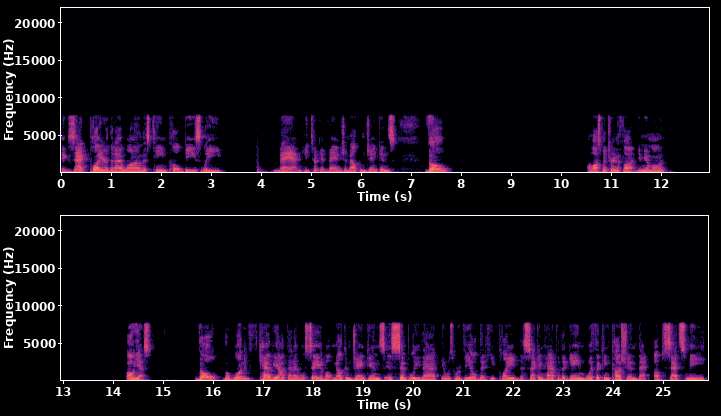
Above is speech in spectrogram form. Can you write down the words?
exact player that I want on this team. Cole Beasley, man, he took advantage of Malcolm Jenkins. Though I lost my train of thought. Give me a moment. Oh yes, Though the one caveat that I will say about Malcolm Jenkins is simply that it was revealed that he played the second half of the game with a concussion that upsets me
